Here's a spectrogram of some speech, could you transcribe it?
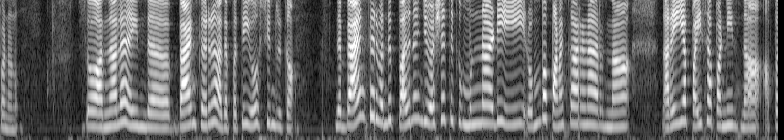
பண்ணணும். ஸோ அதனால் இந்த பேங்கர் அதை பற்றி யோசிச்சுட்டு இருக்கான். இந்த பேங்கர் வந்து பதினஞ்சு வருஷத்துக்கு முன்னாடி ரொம்ப பணக்காரனாக இருந்தான் நிறைய பைசா பண்ணியிருந்தான் அப்போ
